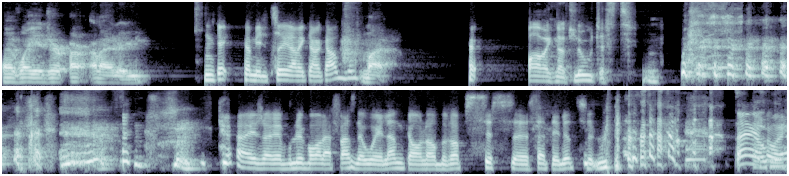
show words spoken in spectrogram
Un Voyager 1 en l'air de lui. OK. Comme il tire avec un câble, là? Ouais. Part avec notre loot, J'aurais voulu voir la face de Wayland quand on leur drop six euh, satellites sur lui. Hey, Ah ouais.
